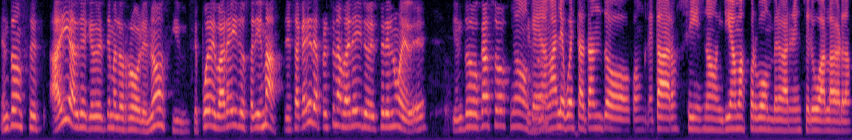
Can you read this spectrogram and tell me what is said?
Entonces, ahí habría que ver el tema de los roles, ¿no? Si se puede Vareiro salir más. Le sacaría la presión a Vareiro de ser el 9, ¿eh? Y en todo caso... No, que además le cuesta tanto concretar, sí, no, iría más por Bombergar en ese lugar, la verdad.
